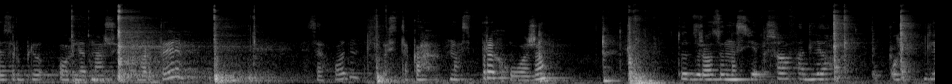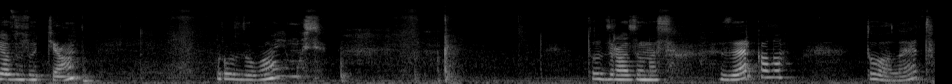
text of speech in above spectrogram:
Зараз зроблю огляд нашої квартири. Заходимо. Ось така у нас прихожа. Тут зразу у нас є шафа для, для взуття. Розуваємось. Тут зразу у нас зеркало, туалет.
